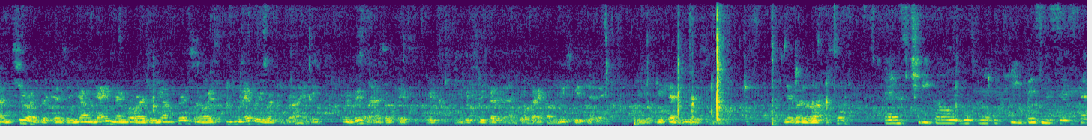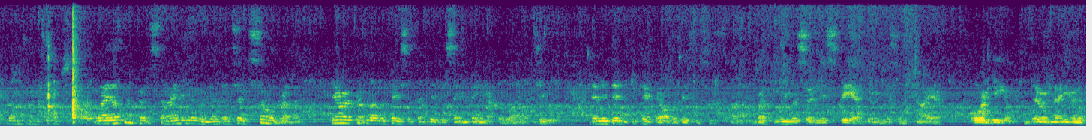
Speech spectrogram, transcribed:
I'm sure as a, as a young gang member or as a young person or as whoever was driving, would realize, okay, we, we, we better not go back on these street today. We, we can't do this anymore. They're gonna lock us up. Ben's Chili Bowl was one of the few businesses that went untouched. My husband put a sign in the window that said Soul Brother. There were a couple other places that did the same thing after a while too. And it didn't protect all the businesses, uh, but we were certainly spared during this entire ordeal. There was not even a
